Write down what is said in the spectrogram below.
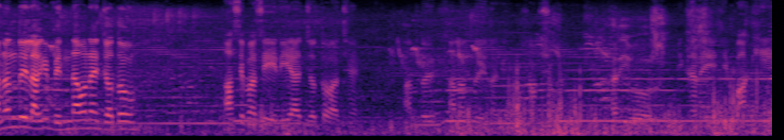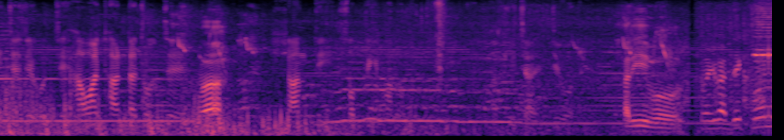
আনন্দই লাগে বৃন্দাবনে যত আশেপাশে এরিয়া যত আছে আনন্দ আনন্দই লাগে সবসময়। এখানে এই যে পাখি চেঁচে হচ্ছে হাওয়া ঠান্ডা চলছে শান্তি সব থেকে ভালো। কি চাই জীবনে। হারি বল। তো এবার দেখুন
